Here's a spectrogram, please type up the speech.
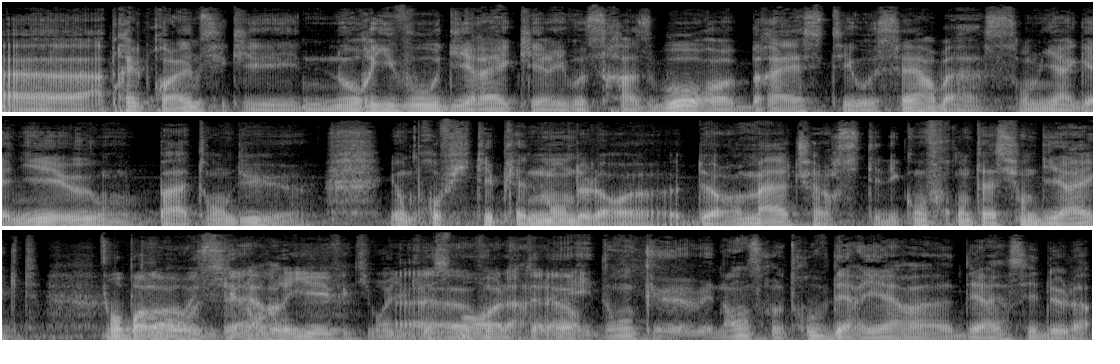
Euh, après, le problème, c'est que les, nos rivaux directs, les rivaux de Strasbourg, Brest et Auxerre, bah, sont mis à gagner. Eux, ont pas attendu euh, et ont profité pleinement de leur de leur match. Alors, c'était des confrontations directes. On parlera du calendrier, effectivement, du classement Euh, voilà. tout à l'heure. Et donc, euh, maintenant, on se retrouve derrière euh, derrière ces deux-là.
